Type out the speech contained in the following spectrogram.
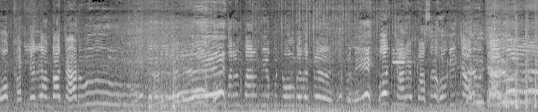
ਉਹ ਖੱਟ ਕੇ ਲਿਆਂਦਾ ਝਾੜੂ। ਚੋਣ ਦੇ ਵਿੱਚ ਉਹ ਚਾਰੇ ਪਾਸੇ ਹੋ ਗਈ ਝਾੜੂ ਝਾੜੂ।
